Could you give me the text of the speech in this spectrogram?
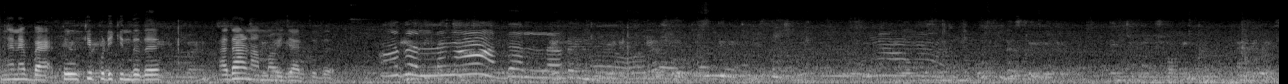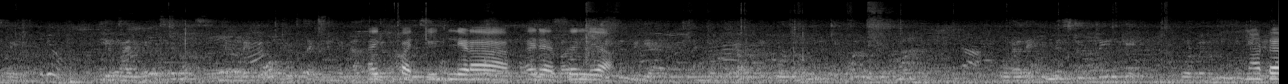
ഇങ്ങനെ തൂക്കി പിടിക്കുന്നത്. അതാണ് അമ്മ വിചാരിച്ചത്. എനിക്ക് പറ്റിയിട്ടില്ലടാ. അത് രസമില്ല. നോട്ട്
